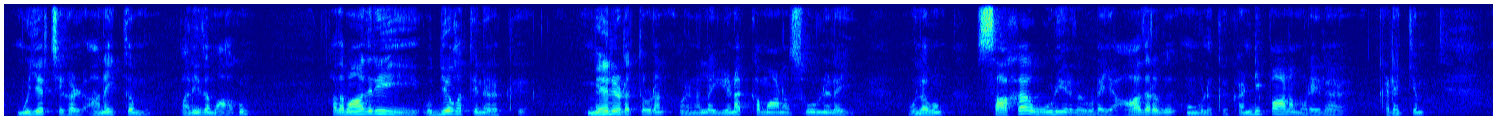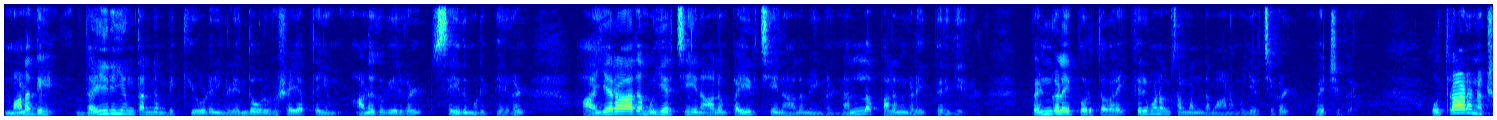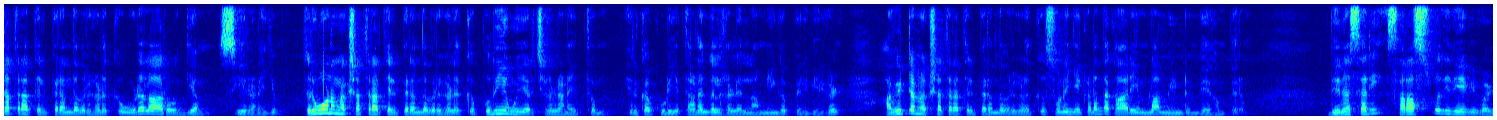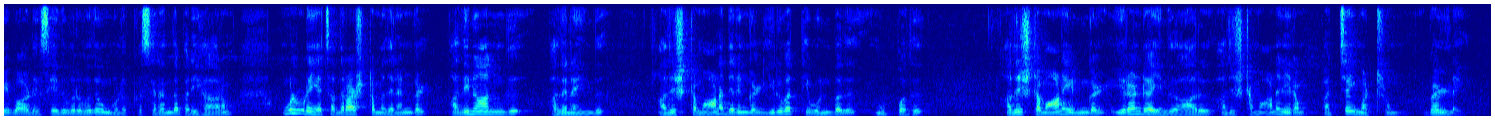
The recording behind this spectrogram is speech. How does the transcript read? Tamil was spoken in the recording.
முயற்சிகள் அனைத்தும் பலிதமாகும். அது மாதிரி உத்தியோகத்தினருக்கு மேலிடத்துடன் ஒரு நல்ல இணக்கமான சூழ்நிலை உலவும். சக ஊழியர்களுடைய ஆதரவு உங்களுக்கு கண்டிப்பான முறையில் கிடைக்கும். மனதில் தைரியம் தன்னம்பிக்கையோடு நீங்கள் எந்த ஒரு விஷயத்தையும் அணுகுவீர்கள் செய்து முடிப்பீர்கள். அயராத முயற்சியினாலும் பயிற்சியினாலும் நீங்கள் நல்ல பலன்களை பெறுவீர்கள். பெண்களை பொறுத்தவரை திருமணம் சம்பந்தமான முயற்சிகள் வெற்றி பெறும். உத்ராட நட்சத்திரத்தில் பிறந்தவர்களுக்கு உடல் ஆரோக்கியம் சீரடையும். திருவோண நட்சத்திரத்தில் பிறந்தவர்களுக்கு புதிய முயற்சிகள் அனைத்தும் இருக்கக்கூடிய தடங்கல்கள் எல்லாம் நீங்க பெறுவீர்கள். அவிட்டம் நட்சத்திரத்தில் பிறந்தவர்களுக்கு சுணங்கி கடந்த காரியம்லாம் மீண்டும் வேகம் பெறும். தினசரி சரஸ்வதி தேவி வழிபாடு செய்து வருவது உங்களுக்கு சிறந்த பரிகாரம். உங்களுடைய சந்திராஷ்டம தினங்கள் பதினான்கு பதினைந்து அதிர்ஷ்டமான தினங்கள் இருபத்தி ஒன்பது முப்பது அதிர்ஷ்டமான எண்கள் இரண்டு ஐந்து ஆறு அதிர்ஷ்டமான நிறம் பச்சை மற்றும் வெள்ளை.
